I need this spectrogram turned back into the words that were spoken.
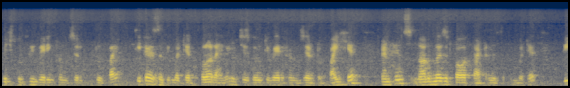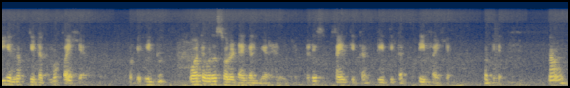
which could be varying from 0 to pi. Theta is nothing but here polar angle, which is going to vary from 0 to pi here, and hence normalized power pattern is nothing but here Pn of theta comma phi here. Okay, into whatever the solid angle we are having here. That is sine theta, d theta, d phi here. Okay. Now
